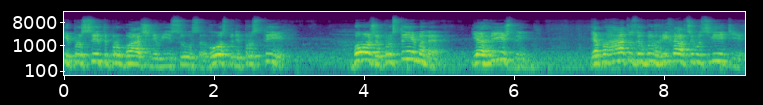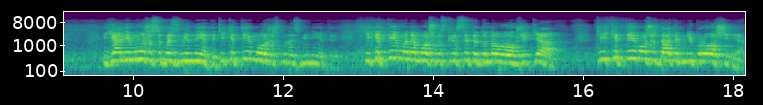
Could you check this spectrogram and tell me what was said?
і просити пробачення в Ісуса. Господи, прости. Боже, прости мене. Я грішний. Я багато зробив гріха в цьому світі. І я не можу себе змінити. Тільки ти можеш мене змінити. Тільки ти мене можеш воскресити до нового життя. Тільки ти можеш дати мені прощення.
